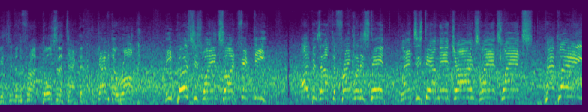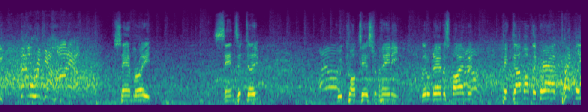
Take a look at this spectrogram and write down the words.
Gets into the front. Dawson attacked it. Gave it to Rock. He bursts his way inside 50. Opens it up to Franklin instead. Lance is down there. Jones, Lance, Lance. Papley! That'll rip you higher. Sam Reid sends it deep. Good contest from Heeney. Little nervous moment. Picked up off the ground. Papley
